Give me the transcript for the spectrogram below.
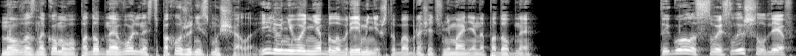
Нового знакомого подобная вольность, похоже, не смущала, или у него не было времени, чтобы обращать внимание на подобное. «Ты голос свой слышал, Лев?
